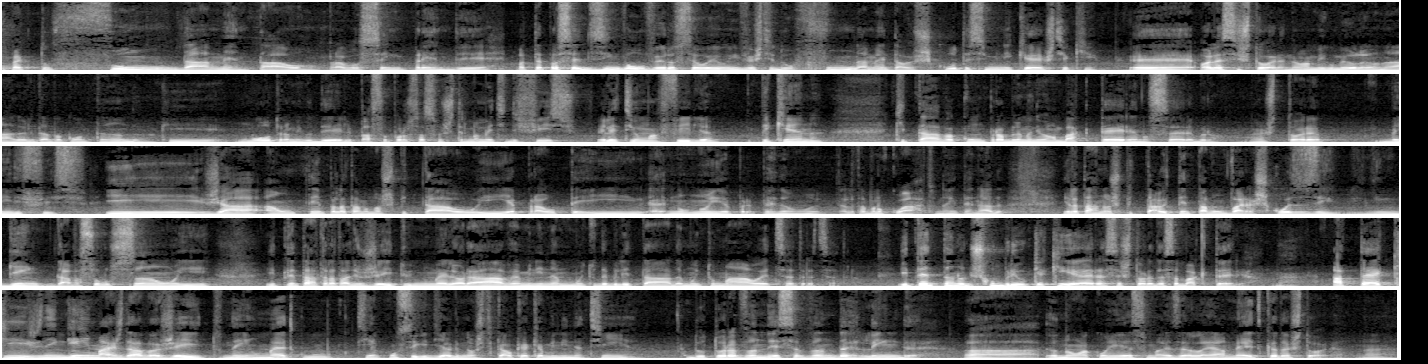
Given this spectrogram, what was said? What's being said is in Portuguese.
aspecto fundamental para você empreender, até para você desenvolver o seu eu investidor. Fundamental. Escuta esse minicast aqui. É, olha essa história, né? um amigo meu, Leonardo, ele estava contando que um outro amigo dele passou por uma situação extremamente difícil. Ele tinha uma filha pequena que estava com um problema de uma bactéria no cérebro. Uma história bem difícil. E já há um tempo ela estava no hospital e ia para UTI, é, não, não ia, perdão, ela estava no quarto, né, internada, e ela estava no hospital e tentavam várias coisas e ninguém dava solução e, e tentava tratar de um jeito e não melhorava, a menina muito debilitada, muito mal, etc, etc. E tentando descobrir o que, é que era essa história dessa bactéria. Né? Até que ninguém mais dava jeito, nenhum médico tinha conseguido diagnosticar o que, é que a menina tinha. A doutora Vanessa Vanderlinder, ah, eu não a conheço, mas ela é a médica da história. Né?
